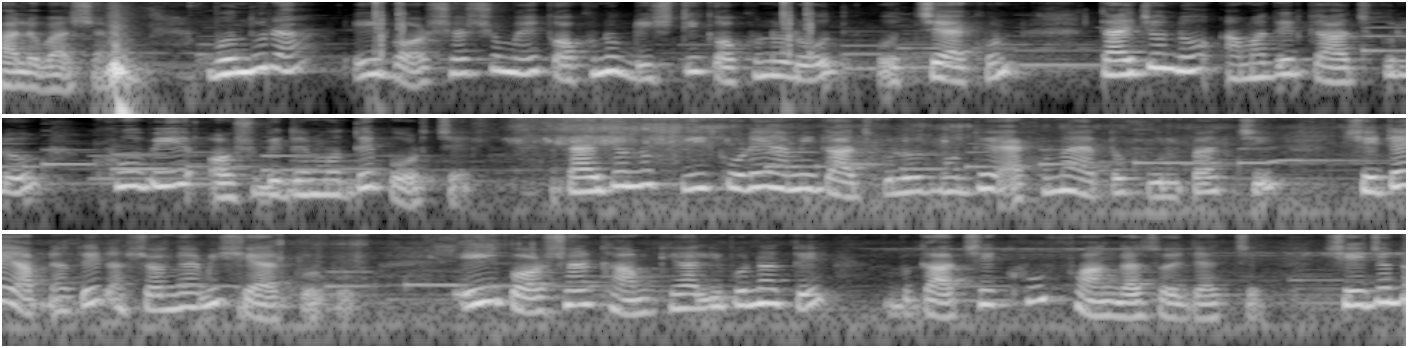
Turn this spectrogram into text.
ভালোবাসা। বন্ধুরা এই বর্ষার সময় কখনো বৃষ্টি, কখনো রোদ হচ্ছে এখন। তাই জন্য আমাদের গাছগুলো খুবই অসুবিধার মধ্যে পড়ছে। তাই জন্য কী করে আমি গাছগুলোর মধ্যে এখনও এত ফুল পাচ্ছি, সেটাই আপনাদের সঙ্গে আমি শেয়ার করব। এই বর্ষার খামখেয়ালিপনাতে গাছে খুব ফাঙ্গাস হয়ে যাচ্ছে। সেই জন্য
